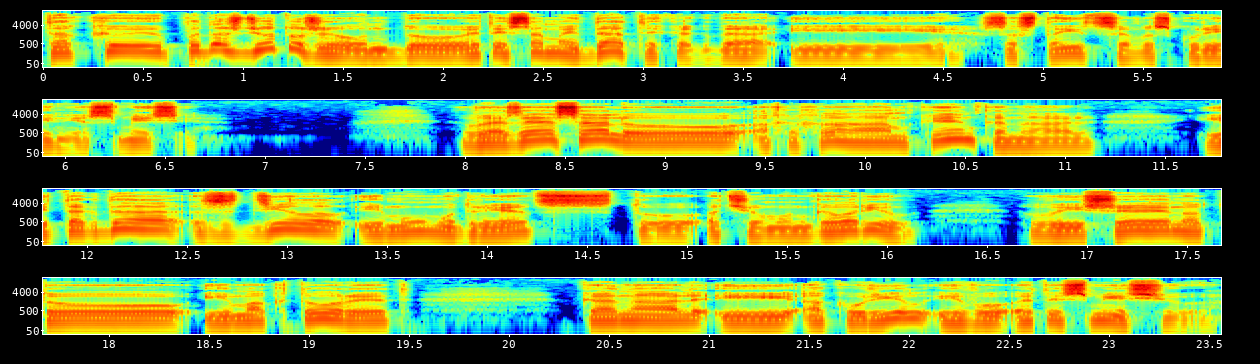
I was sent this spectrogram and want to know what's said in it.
так э, подождет уже он до этой самой даты, когда и состоится воскурение смеси. Вазасало ахахам кен каналь. И тогда сделал ему мудрец то, о чем он говорил. Выше, но то им акторет – каналь и окурил его этой смесью.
